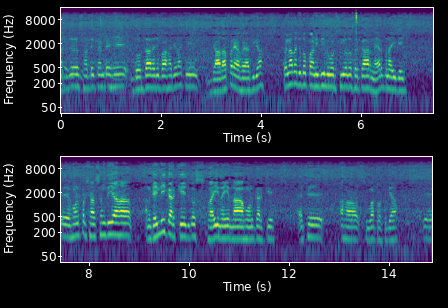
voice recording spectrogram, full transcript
ਅੱਜ ਸਾਡੇ ਪਿੰਡ ਇਹ ਦੋਦਾ ਰਜਬਾਹਾ ਜਿਹੜਾ ਕਿ ਜ਼ਿਆਦਾ ਭਰਿਆ ਹੋਇਆ ਸੀਗਾ। ਪਹਿਲਾਂ ਤਾਂ ਜਦੋਂ ਪਾਣੀ ਦੀ ਲੋੜ ਸੀ, ਉਦੋਂ ਸਰਕਾਰ ਨਹਿਰ ਬਣਾਈ ਗਈ। ਤੇ ਹੁਣ ਪ੍ਰਸ਼ਾਸਨ ਦੀ ਆਹ ਅਣਗਹਿਲੀ ਕਰਕੇ ਜਦੋਂ ਸਫ਼ਾਈ ਨਹੀਂ, ਨਾ ਹੋਣ ਕਰਕੇ ਇੱਥੇ ਆਹ ਸੂਆ ਟੁੱਟ ਗਿਆ ਤੇ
